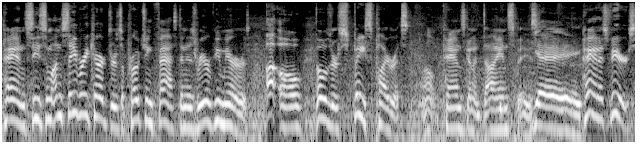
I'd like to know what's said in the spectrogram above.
Pan sees some unsavory characters approaching fast in his rearview mirrors. Uh-oh, those are space pirates. Well, Pan's gonna die in space. Yay! Pan is fierce.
